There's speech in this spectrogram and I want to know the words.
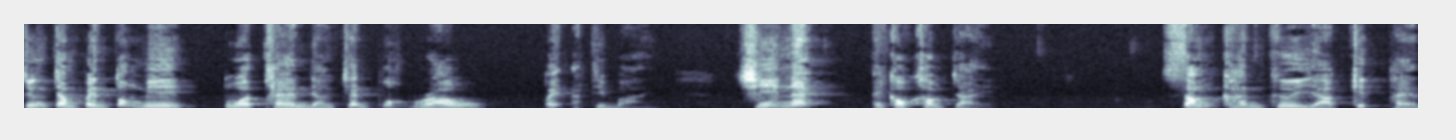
จึงจำเป็นต้องมีตัวแทนอย่างเช่นพวกเราไปอธิบาย ชี้แนะให้เขาเข้าใจสำคัญคืออย่าคิดแทน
